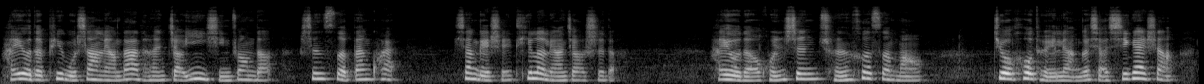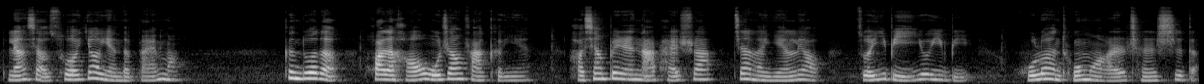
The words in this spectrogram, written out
还有的屁股上两大团脚印形状的深色斑块，像给谁踢了两脚似的。还有的浑身纯褐色毛，就后腿两个小膝盖上两小撮耀眼的白毛。更多的画的毫无章法可言，好像被人拿排刷蘸了颜料，左一笔右一笔，胡乱涂抹而成似的。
